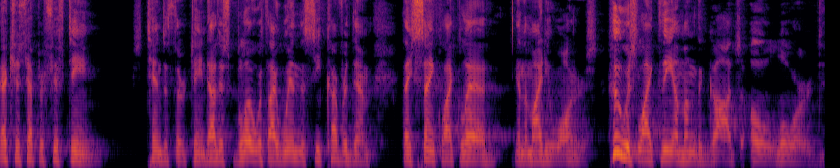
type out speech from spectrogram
Exodus chapter 15. 10 to 13. Thou didst blow with thy wind, the sea covered them. They sank like lead in the mighty waters. Who is like thee among the gods, O Lord?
